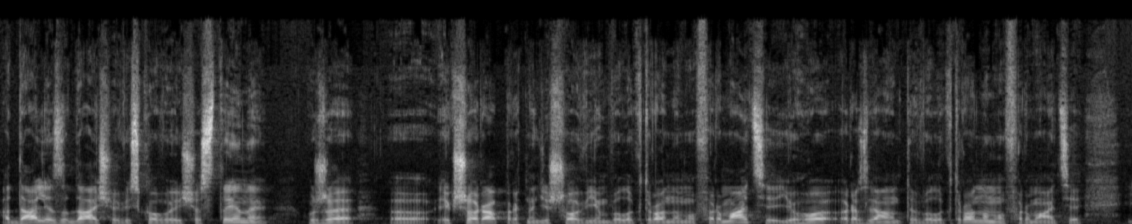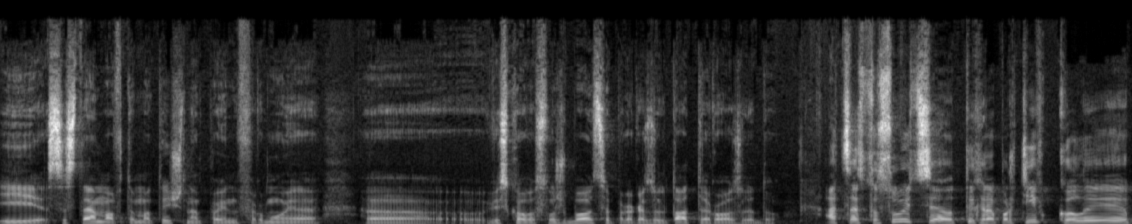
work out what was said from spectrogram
А далі задача військової частини вже, е, якщо рапорт надійшов їм в електронному форматі, його розглянути в електронному форматі, і система автоматично поінформує е, військовослужбовця про результати розгляду. А це стосується от тих рапортів, коли,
